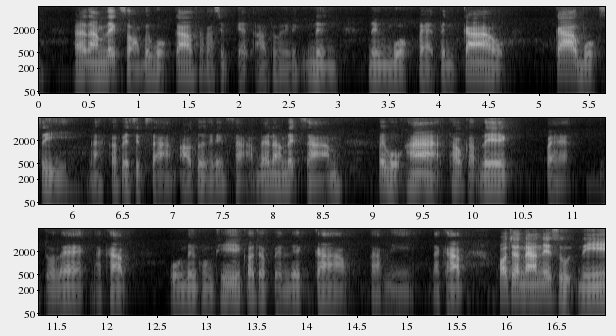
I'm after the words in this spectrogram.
2 แล้วนำเลข 2 ไปบวก 9 เท่ากับ 11 เอาตัวหน่วยเลข 1 1บวก8เป็น 9 9บวก4นะก็เป็น 13 เอาตัวหน่วยคือเลข 3 แล้วนำเลข 3 ไปบวก 5 เท่ากับเลข 8 ตัวแรกนะครับวกหนึ่งของที่ก็จะเป็นเลข 9 ตามนี้นะครับ เพราะฉะนั้นในสูตรนี้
